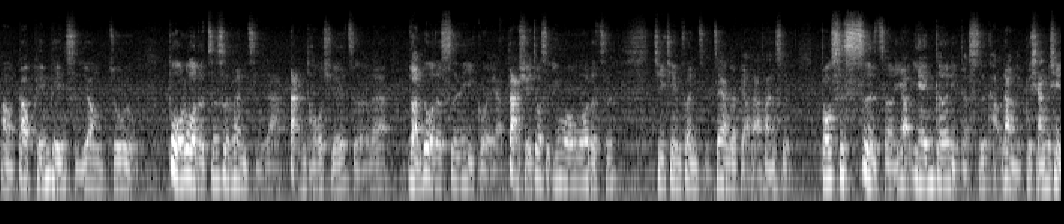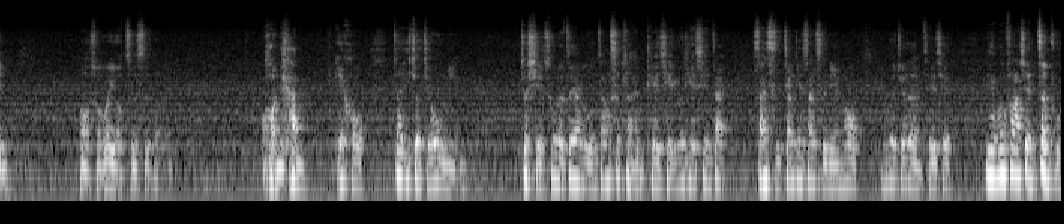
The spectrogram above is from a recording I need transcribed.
哦，到频频使用诸如堕落的知识分子啊、弹头学者啦、软弱的势力鬼啊、大学就是一窝窝的知激进分子这样的表达方式，都是试着要阉割你的思考，让你不相信哦，所谓有知识的人。哦，你看，Echo 在一九九五年就写出了这样的文章，是不是很贴切？尤其现在三十将近三十年后，有没有觉得很贴切？你有没有发现政府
